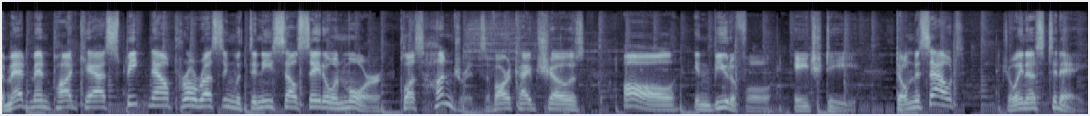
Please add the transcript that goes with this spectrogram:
the Mad Men podcast, Speak Now Pro Wrestling with Denise Salcedo, and more, plus hundreds of archived shows, all in beautiful HD. Don't miss out. Join us today.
